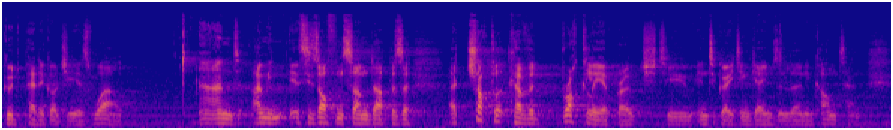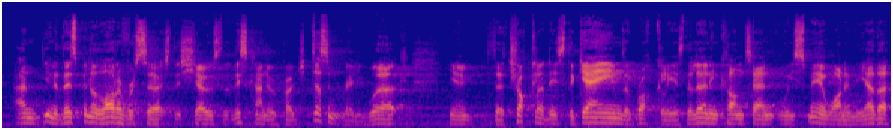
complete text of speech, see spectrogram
good pedagogy as well. And I mean, this is often summed up as a, a chocolate-covered broccoli approach to integrating games and learning content. And you know, there's been a lot of research that shows that this kind of approach doesn't really work. You know, the chocolate is the game, the broccoli is the learning content, we smear one in the other,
